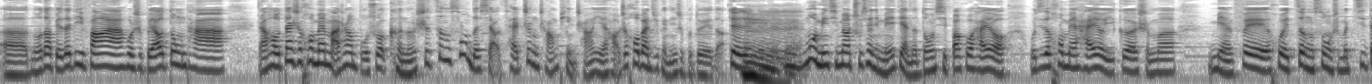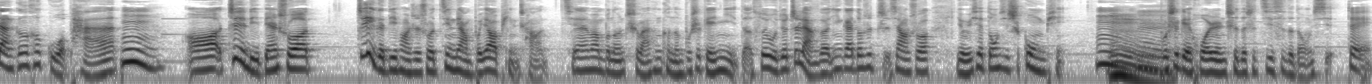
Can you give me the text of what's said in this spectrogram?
呃挪到别的地方啊，或是不要动它啊，然后但是后面马上补说可能是赠送的小菜，正常品尝也好，这后半句肯定是不对的。对对对对对。嗯，莫名其妙出现你没点的东西，包括还有，我记得后面还有一个什么免费会赠送什么鸡蛋羹和果盘，嗯，哦，这里边说这个地方是说尽量不要品尝，千万不能吃完，很可能不是给你的，所以我觉得这两个应该都是指向说有一些东西是贡品，嗯。不是给活人吃的，是祭祀的东西。对，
